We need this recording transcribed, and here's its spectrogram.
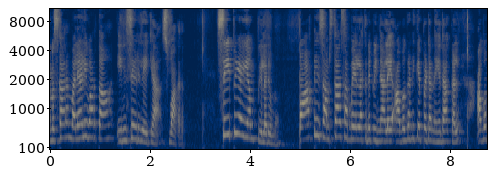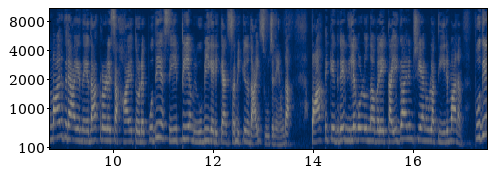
നമസ്കാരം. മലയാളി വാർത്ത ഇൻസൈഡിലേക്ക് സ്വാഗതം. സി പി ഐ എം പിളരുമോ? പാർട്ടി സംസ്ഥാന സമ്മേളനത്തിന് പിന്നാലെ അവഗണിക്കപ്പെട്ട നേതാക്കൾ അപമാനിതരായ നേതാക്കളുടെ സഹായത്തോടെ പുതിയ സി പി എം രൂപീകരിക്കാൻ ശ്രമിക്കുന്നതായി സൂചനയുണ്ട്. പാർട്ടിക്കെതിരെ നിലകൊള്ളുന്നവരെ കൈകാര്യം ചെയ്യാനുള്ള തീരുമാനം പുതിയ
